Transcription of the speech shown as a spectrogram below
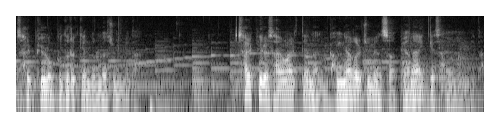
찰필로 부드럽게 눌러줍니다. 찰필을 사용할 때는 강약을 주면서 변화 있게 사용합니다.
